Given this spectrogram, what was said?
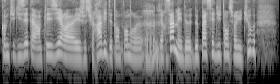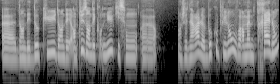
comme tu disais, tu as un plaisir, euh, et je suis ravie de t'entendre euh, dire ça, mais de, de passer du temps sur YouTube, euh, dans des docus, dans des, en plus dans des contenus qui sont euh, en général beaucoup plus longs, voire même très longs.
